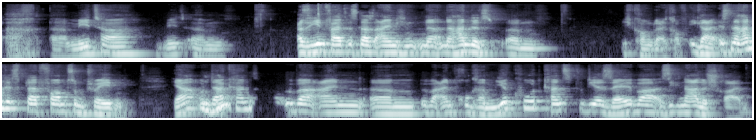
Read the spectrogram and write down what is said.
Ach, äh, Meta, Met, ähm, also jedenfalls ist das eigentlich eine, eine Handels, ähm, ich komme gleich drauf, egal, ist eine Handelsplattform zum Traden. Ja, und mhm. da kannst du über, ein, ähm, über einen Programmiercode kannst du dir selber Signale schreiben.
